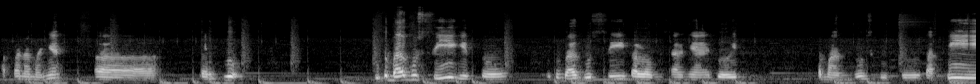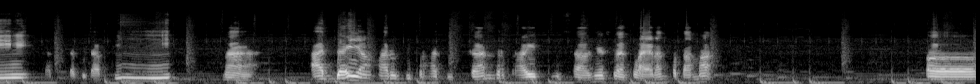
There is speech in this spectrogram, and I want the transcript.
apa namanya uh, itu itu bagus sih gitu. Itu bagus sih kalau misalnya join teman bus gitu tapi tapi tapi tapi. Nah ada yang harus diperhatikan terkait misalnya selain pelayanan pertama uh,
